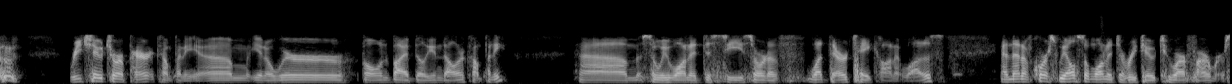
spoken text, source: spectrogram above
reached out to our parent company. Um, you know, we're owned by a billion dollar company. Um, so we wanted to see sort of what their take on it was. And then, of course, we also wanted to reach out to our farmers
